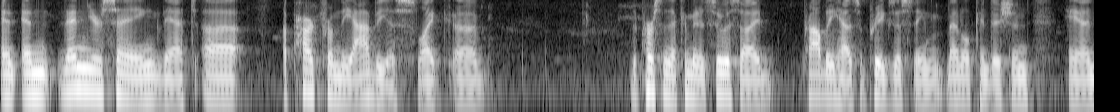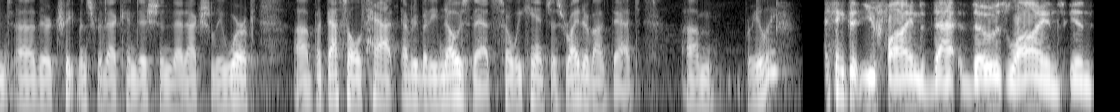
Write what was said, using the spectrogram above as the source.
and and then you're saying that uh, apart from the obvious, like uh, the person that committed suicide probably has a pre-existing mental condition and uh, there are treatments for that condition that actually work. Uh, but that's old hat. Everybody knows that, so we can't just write about that. Um, really? I think that you find that those lines in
